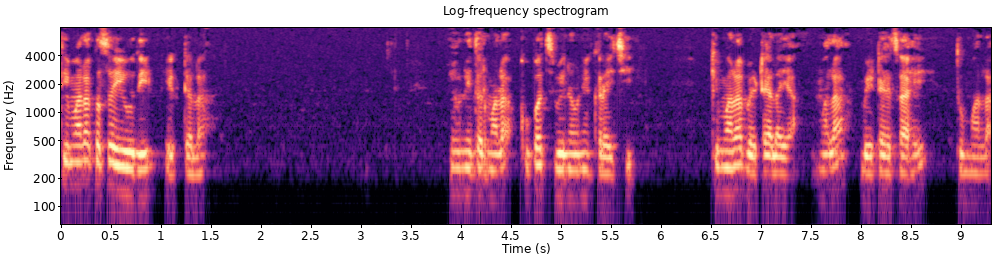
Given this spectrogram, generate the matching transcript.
ती मला कसं येऊ देईल एकट्याला? येऊनी तर मला खूपच विनवणी करायची की मला भेटायला या. मला भेटायचं आहे तुम्हाला.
